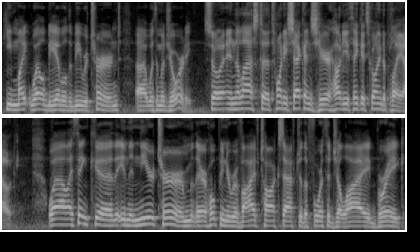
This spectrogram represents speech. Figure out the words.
he might well be able to be returned uh, with a majority. So in the last uh, 20 seconds here, how do you think it's going to play out? Well, I think uh, in the near term, they're hoping to revive talks after the 4th of July break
